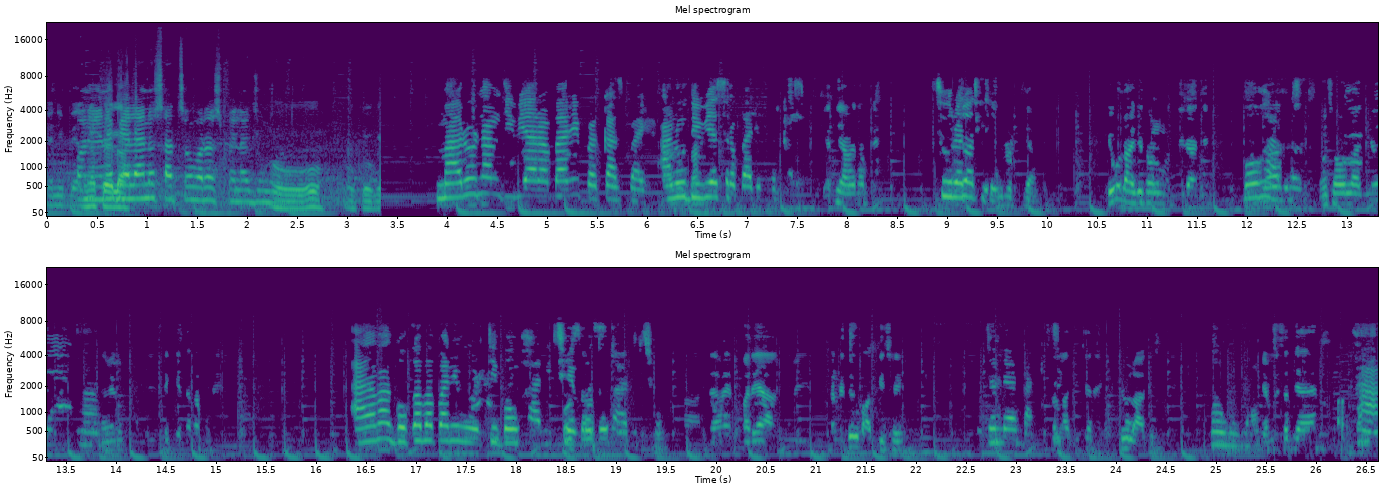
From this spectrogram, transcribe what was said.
એની એના એના પહેલા. પહેલાનું સાતસો વર્ષ પહેલા જૂનું. ઓહો ઓકે ઓકે. મારું નામ દિવ્યા રબારી પ્રકાશભાઈ. આનું દિવ્યેશ રબારી પ્રકાશ. ક્યાંથી આવે તમને? સુરતથી. સુરતથી કેવું લાગે તમારું મંદિર આજે? બહુ સારું. બહુ સારું લાગ્યો? તમે. આમાં ગોકા બાપાની મૂર્તિ બહુ સારી છે. બધું સારું છે. તમે ફર્યા. તમે અને બાકી છે. જલ્દી બાકી છે. છે ને? કેવું લાગે છે? બહુ મજા આવે. ફેમિલી સાથે હા.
